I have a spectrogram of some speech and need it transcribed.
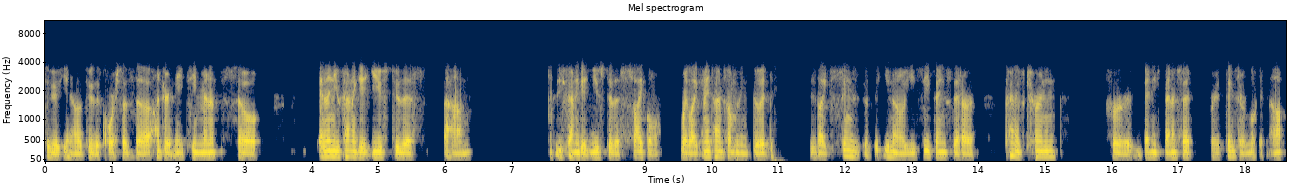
to you know through the course of the 118 minutes. So, and then you kind of get used to this. Um, you kind of get used to this cycle where like anytime something good is like things you know you see things that are kind of turning for Benny's benefit or things are looking up,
